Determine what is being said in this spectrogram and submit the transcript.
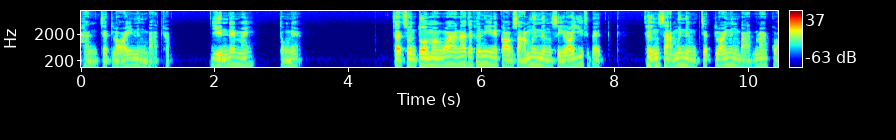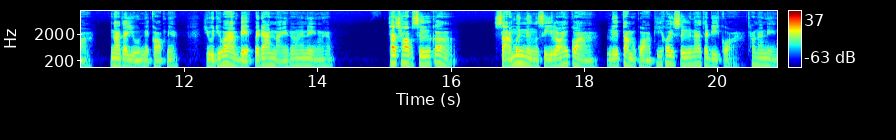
31,701 บาทครับ ยืนได้ไหม ตรงเนี้ย แต่ส่วนตัวมองว่าน่าจะเคลื่อนที่ในกรอบ 31,421 ถึง 31,701 บาทมากกว่า น่าจะอยู่ในกรอบเนี้ย อยู่ที่ว่าเบรกไปด้านไหนเท่านั้นเองนะครับ ถ้าชอบซื้อก็31,400กว่า หรือต่ำกว่าพี่ค่อยซื้อน่าจะดีกว่า เท่านั้นเอง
